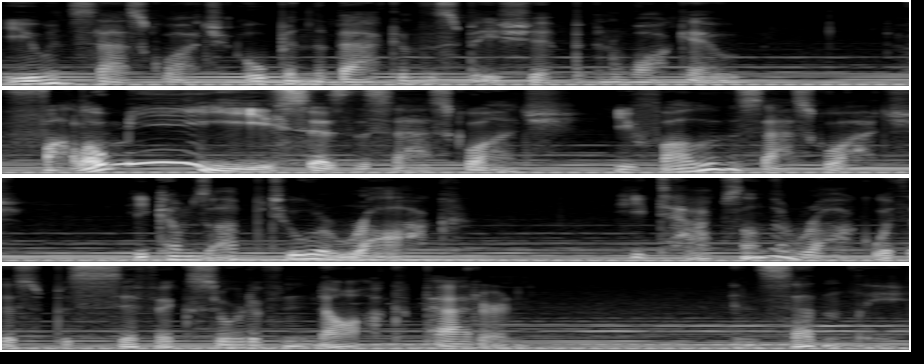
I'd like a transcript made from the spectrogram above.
You and Sasquatch open the back of the spaceship and walk out. Follow me, says the Sasquatch. You follow the Sasquatch. He comes up to a rock. He taps on the rock with a specific sort of knock pattern. And suddenly,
